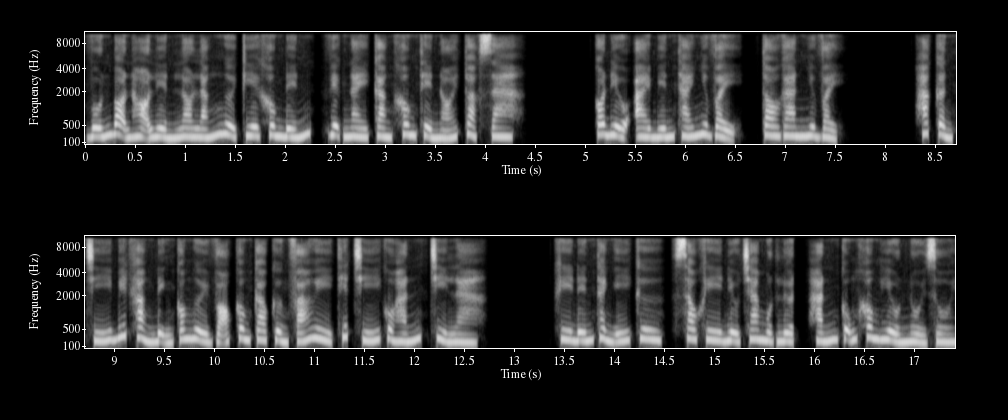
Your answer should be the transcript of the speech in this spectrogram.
Vốn bọn họ liền lo lắng người kia không đến, việc này càng không thể nói toạc ra. Có điều ai biến thái như vậy, to gan như vậy. Hắc Cẩn Chí biết khẳng định có người võ công cao cường phá hủy thiết chí của hắn, chỉ là khi đến thành ý cư, sau khi điều tra một lượt, hắn cũng không hiểu nổi rồi.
